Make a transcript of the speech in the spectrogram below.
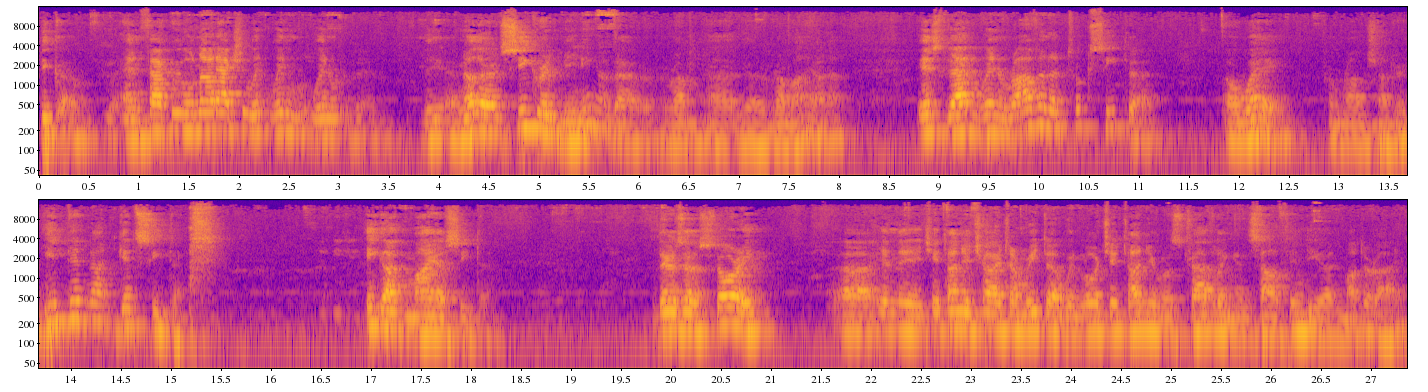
Because, in fact, we will not actually, when, when the, another secret meaning of the, uh, the Ramayana is that when Ravana took Sita away from Ramchandra, he did not get Sita. He got Maya Sita. There's a story uh, in the Chaitanya Charitamrita when Lord Chaitanya was traveling in South India in Madurai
